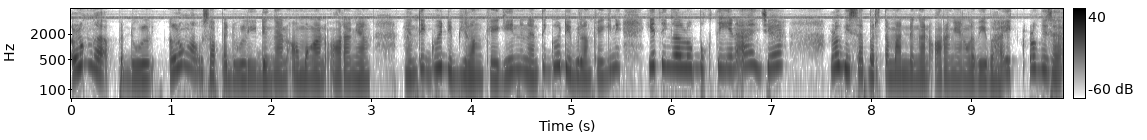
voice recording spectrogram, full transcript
lo nggak peduli lo nggak usah peduli dengan omongan orang yang nanti gue dibilang kayak gini nanti gue dibilang kayak gini. Ya tinggal lo buktiin aja. Lo bisa berteman dengan orang yang lebih baik lo bisa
